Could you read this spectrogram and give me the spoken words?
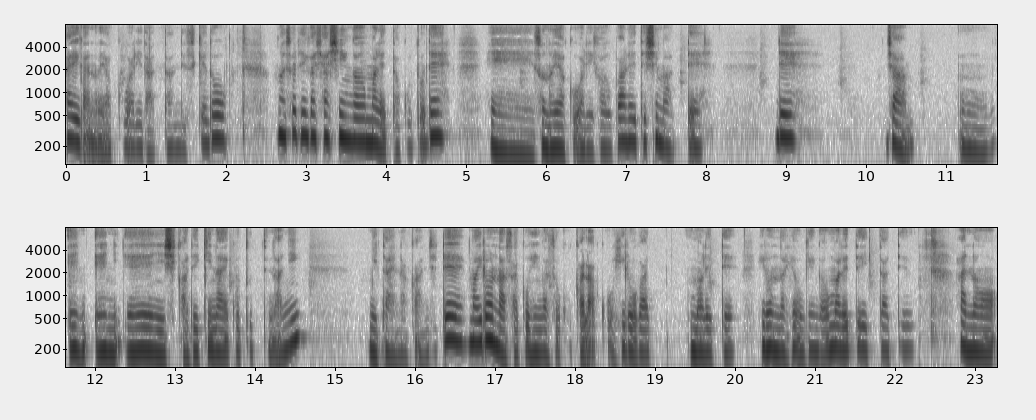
絵画の役割だったんですけど、まあ、それが写真が生まれたことで、えー、その役割が奪われてしまってでじゃあ、うん、絵絵に絵にしかできないことって何？みたいな感じで、まあ、いろんな作品がそこからこう広が生まれていろんな表現が生まれていったっていうあの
